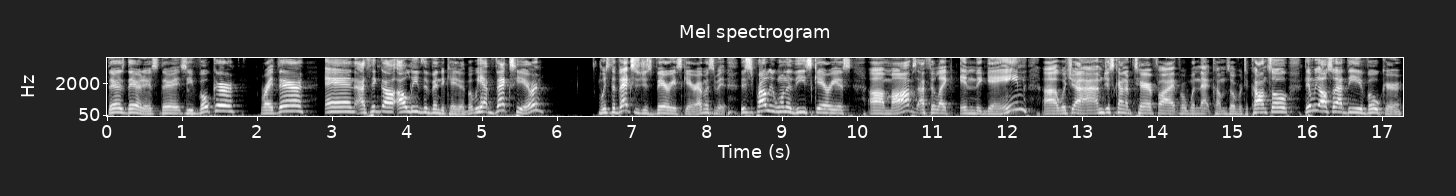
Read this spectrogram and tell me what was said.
There's there it is. There is Evoker right there. And I think I'll, I'll leave the Vindicator. But we have Vex here. Which the Vex is just very scary. I must admit, this is probably one of the scariest uh, mobs I feel like in the game, uh, which I, am just kind of terrified for when that comes over to console. Then we also have the Evoker.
